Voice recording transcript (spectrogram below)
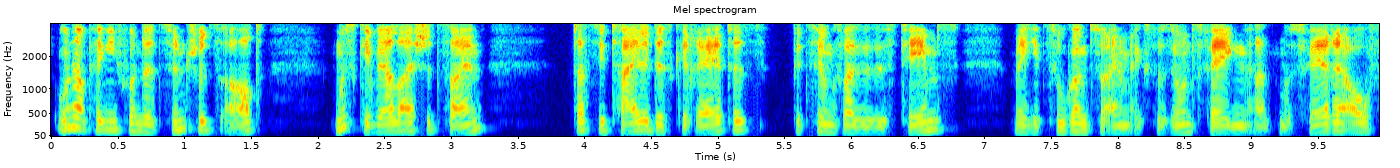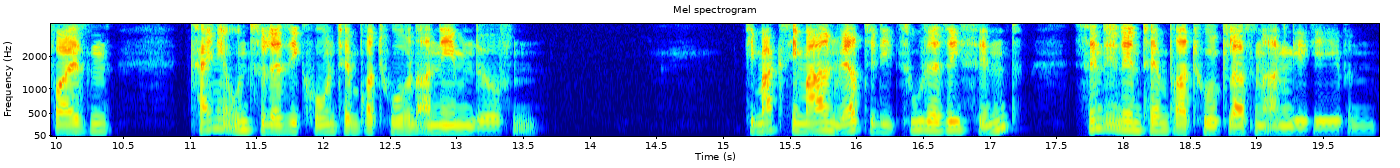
Unabhängig von der Zündschutzart muss gewährleistet sein, dass die Teile des Gerätes bzw. Systems, welche Zugang zu einem explosionsfähigen Atmosphäre aufweisen, keine unzulässig hohen Temperaturen annehmen dürfen. Die maximalen Werte, die zulässig sind, sind in den Temperaturklassen angegeben.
